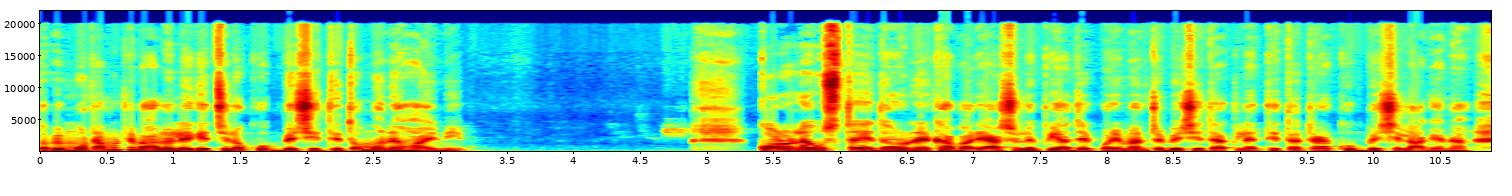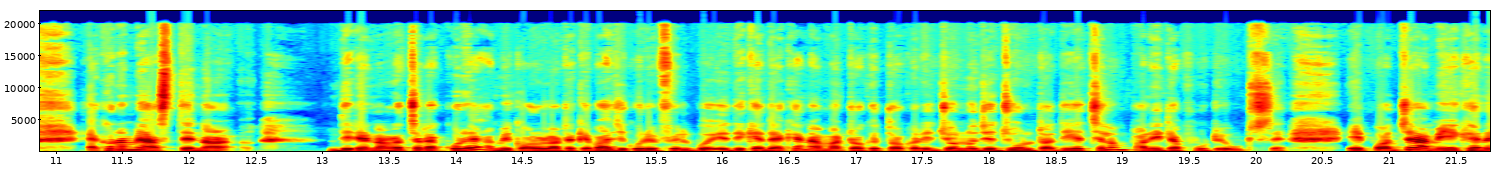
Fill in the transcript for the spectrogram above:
তবে মোটামুটি ভালো লেগেছিল, খুব বেশি তো মনে হয়নি। করলা উস্তা এ ধরনের খাবারে আসলে পেঁয়াজের পরিমাণটা বেশি থাকলে তিতাটা খুব বেশি লাগে না। এখন আমি আস্তে না, ধীরে নাড়াচাড়া করে আমি করলাটাকে ভাজি করে ফেলব। এদিকে দেখেন আমার টকের তরকারির জন্য যে ঝোলটা দিয়েছিলাম, পানিটা ফুটে উঠছে। এই পর্যায়ে আমি এখানে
